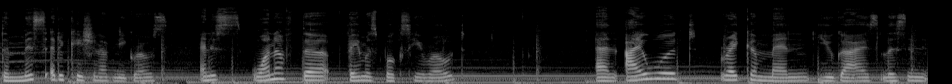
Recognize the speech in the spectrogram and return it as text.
The Miseducation of Negroes, and it's one of the famous books he wrote. And I would recommend you guys listen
